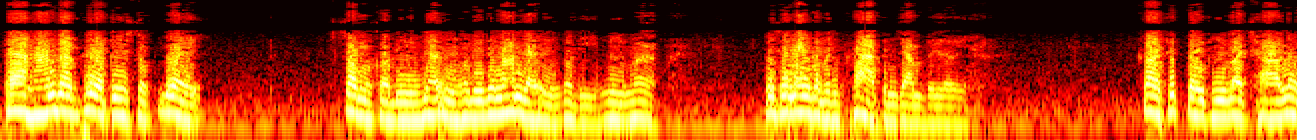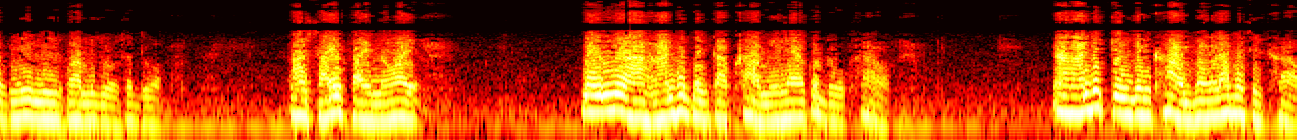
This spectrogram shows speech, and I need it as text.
แต่อาหารแบบพวกที่สุกด้วยส้มก็ดีอย่างอื่นก็ดีด้วยน้ำอย่างอื่นก็ดีมีมากเพราะฉะนั้นก็เป็นพลาดเป็นยำไปเลย ก็คิดไปทีว่าชาโลกนี้มีความอยู่สะดวก อาศัยไฟน้อยในเมื่ออาหารที่เป็นกับข้าวมีแล้วก็ดูข้าว อาหารที่กินเป็นข้าวมองแล้วไม่ใช่ข้าว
